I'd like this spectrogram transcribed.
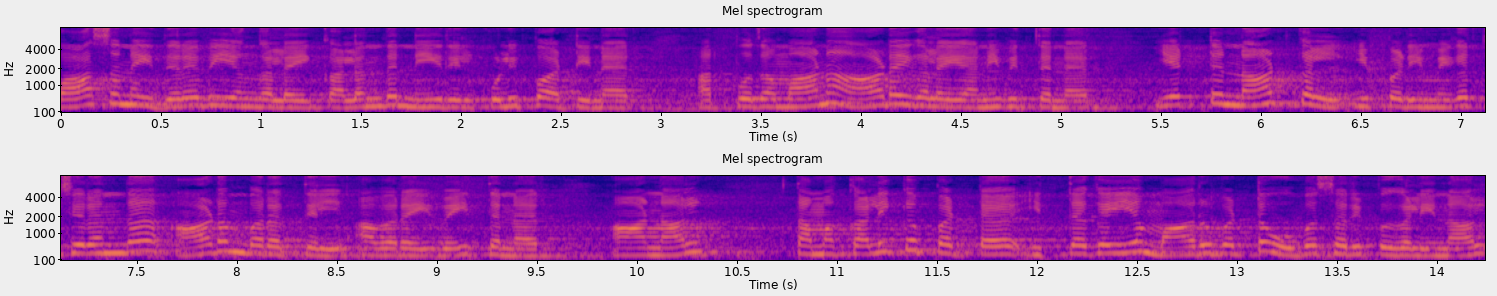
வாசனை திரவியங்களை கலந்த நீரில் குளிப்பாட்டினர். அற்புதமான ஆடைகளை அணிவித்தனர். எட்டு நாட்கள் இப்படி மிகச்சிறந்த ஆடம்பரத்தில் அவரை வைத்தனர். ஆனால் தமக்களிக்கப்பட்ட இத்தகைய மாறுபட்ட உபசரிப்புகளினால்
